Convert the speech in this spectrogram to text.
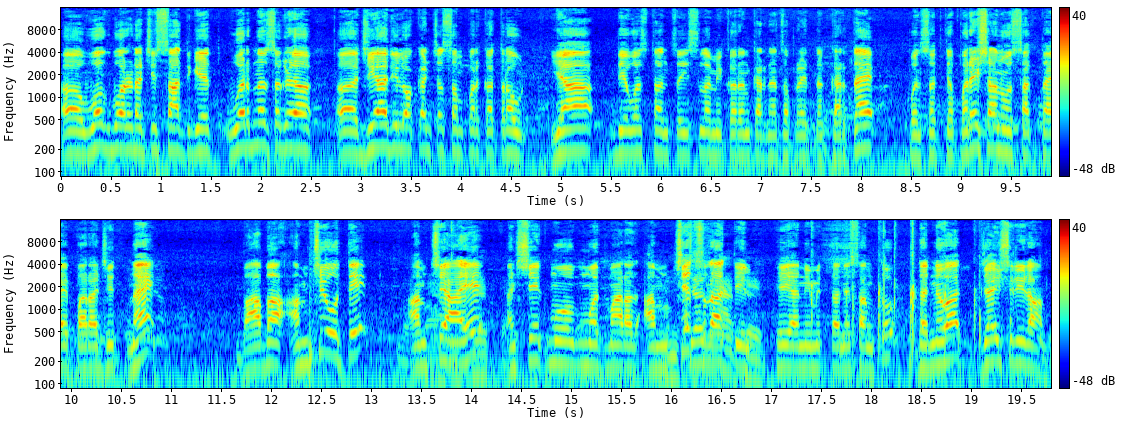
वक बोर्डाची साथ घेत वर्ण सगळं जिहादी लोकांच्या संपर्कात राहून या देवस्थानचं इस्लामीकरण करण्याचा प्रयत्न करताय. पण सत्य परेशान हो सकताय पराजित नाही. बाबा आमचे होते आमचे आहे आणि शेख मोहम्मद महाराज आमचेच राहतील हे या निमित्ताने सांगतो. धन्यवाद. जय श्रीराम.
